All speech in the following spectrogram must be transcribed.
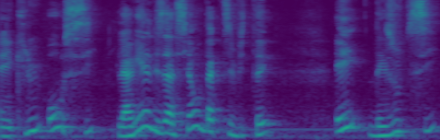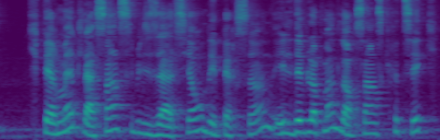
inclut aussi la réalisation d'activités et des outils qui permettent la sensibilisation des personnes et le développement de leur sens critique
